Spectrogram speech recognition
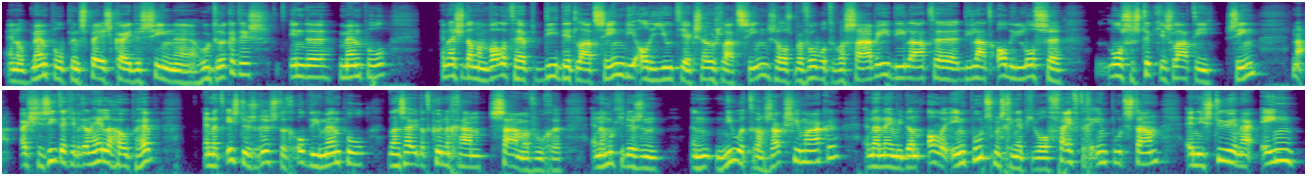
En op mempool.space kan je dus zien uh, hoe druk het is in de mempool. En als je dan een wallet hebt die dit laat zien, die al die UTXO's laat zien, zoals bijvoorbeeld Wasabi, die laat, uh, die laat al die losse, losse stukjes laat die zien. Nou, als je ziet dat je er een hele hoop hebt en het is dus rustig op die mempool, dan zou je dat kunnen gaan samenvoegen. En dan moet je dus een, een nieuwe transactie maken en dan neem je dan alle inputs, misschien heb je wel 50 inputs staan, en die stuur je naar één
